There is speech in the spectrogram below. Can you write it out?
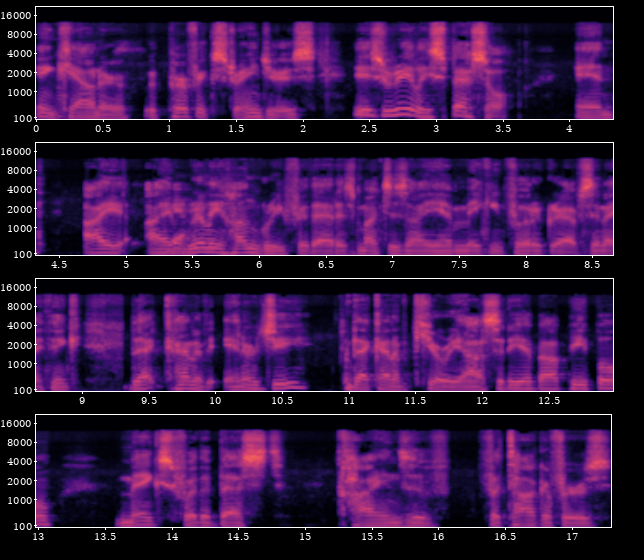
encounter with perfect strangers is really special. And I I'm yeah. really hungry for that as much as I am making photographs. And I think that kind of energy, that kind of curiosity about people makes for the best kinds of photographers,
